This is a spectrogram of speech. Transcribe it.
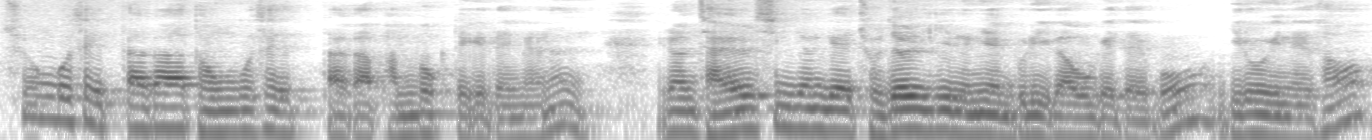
추운 곳에 있다가 더운 곳에 있다가 반복되게 되면은 이런 자율신경계 조절 기능에 무리가 오게 되고 이로 인해서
